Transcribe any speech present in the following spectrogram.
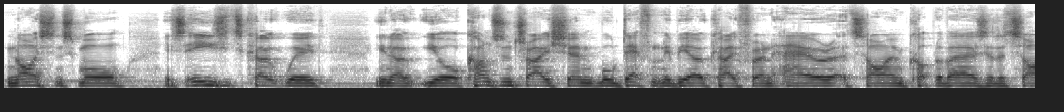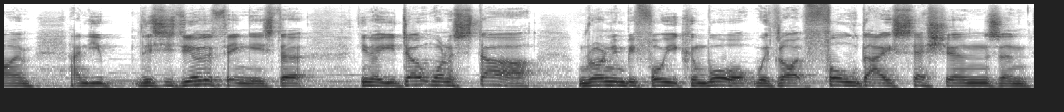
nice and small. It's easy to cope with. You know, your concentration will definitely be okay for an hour at a time, couple of hours at a time. And you, this is the other thing is that you know, you don't want to start running before you can walk with like full day sessions and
